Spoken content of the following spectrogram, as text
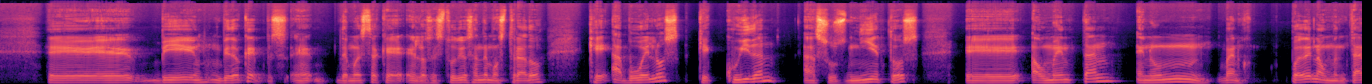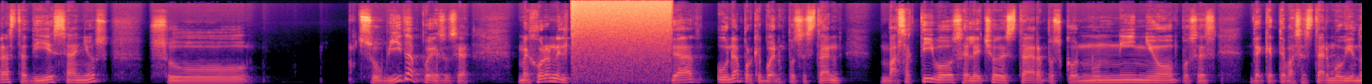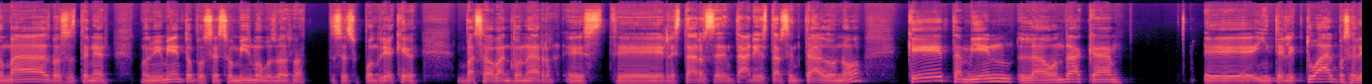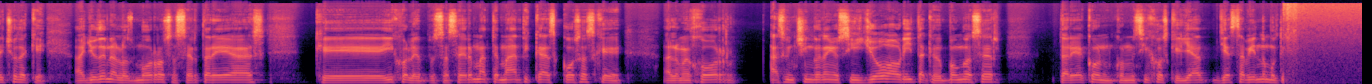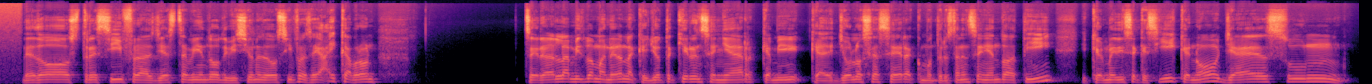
Eh, vi un video que pues, eh, demuestra que en los estudios han demostrado que abuelos que cuidan a sus nietos aumentan en un, bueno, pueden aumentar hasta 10 años su, su vida, pues, o sea, mejoran el una, porque bueno, pues están más activos. El hecho de estar pues con un niño, pues es de que te vas a estar moviendo más, vas a tener movimiento, pues eso mismo, pues vas, se supondría que vas a abandonar este, el estar sedentario, estar sentado, ¿no? Que también la onda acá eh, intelectual, pues el hecho de que ayuden a los morros a hacer tareas, que, híjole, pues hacer matemáticas, cosas que a lo mejor hace un chingo de años. Si yo ahorita que me pongo a hacer tarea con, con mis hijos que ya, ya está viendo de dos, tres cifras, ya está viendo divisiones de dos cifras, ay cabrón, será la misma manera en la que yo te quiero enseñar que a mí, que yo lo sé hacer, a como te lo están enseñando a ti, y que él me dice que sí, que no, ya es un,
